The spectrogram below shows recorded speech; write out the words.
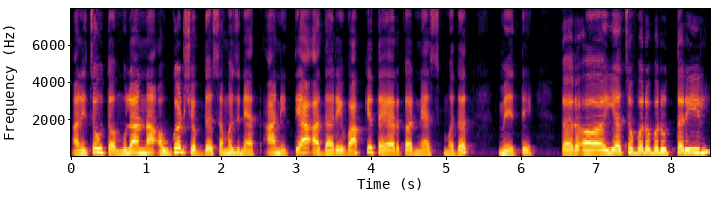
आणि चौथं मुलांना अवघड शब्द समजण्यात आणि त्या आधारे वाक्य तयार करण्यास मदत मिळते. तर याचं बरोबर उत्तर येईल.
